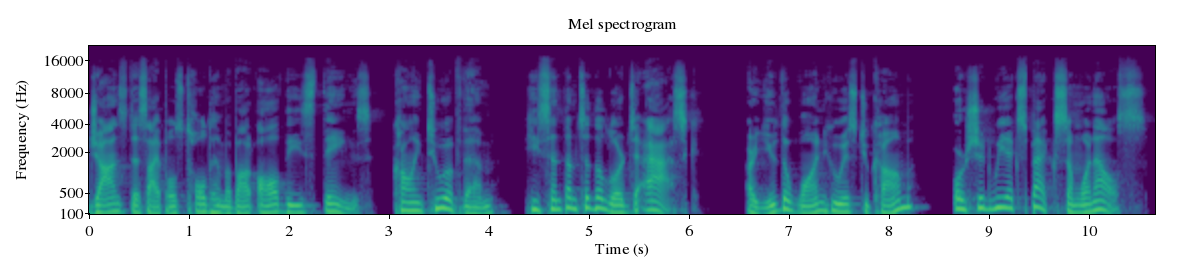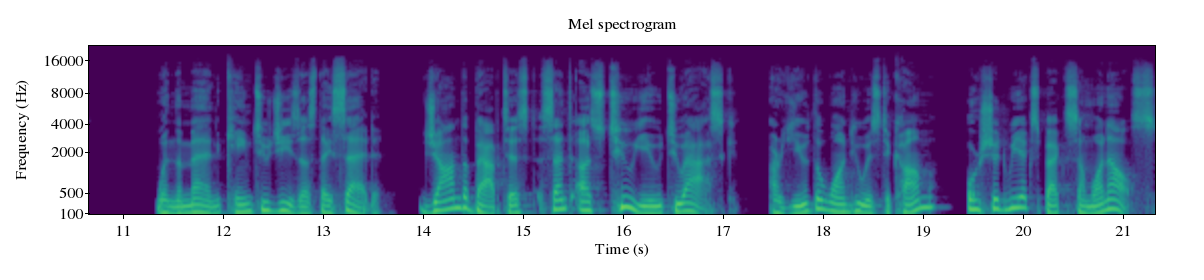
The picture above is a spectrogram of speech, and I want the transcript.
John's disciples told him about all these things. Calling two of them, he sent them to the Lord to ask, Are you the one who is to come? Or should we expect someone else? When the men came to Jesus, they said, John the Baptist sent us to you to ask, Are you the one who is to come, or should we expect someone else?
